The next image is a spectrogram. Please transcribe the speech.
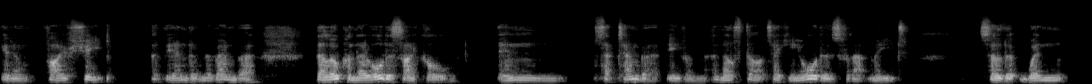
you know, five sheep at the end of November. They'll open their order cycle in September even, and they'll start taking orders for that meat, so that when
